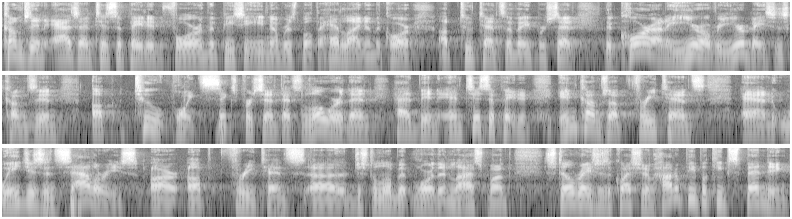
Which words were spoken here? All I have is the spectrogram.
Comes in as anticipated for the PCE numbers, both the headline and the core, up two tenths of 8%. The core on a year over year basis comes in up 2.6%. That's lower than had been anticipated. Income's up three tenths, and wages and salaries are up three tenths, uh, just a little bit more than last month. Still raises the question of how do people keep spending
